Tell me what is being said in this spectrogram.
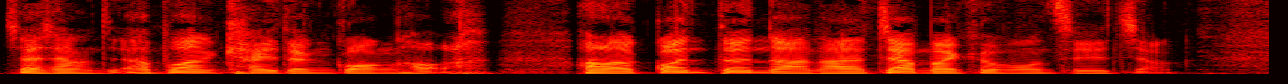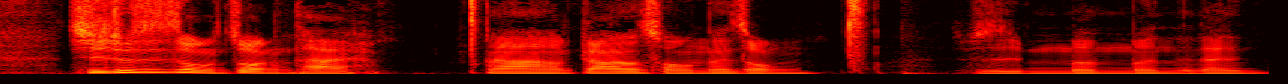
架相机啊，不然开灯光好了，好了，关灯啊，然后架麦克风直接讲，其实就是这种状态。那刚刚从那种就是闷闷的，但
